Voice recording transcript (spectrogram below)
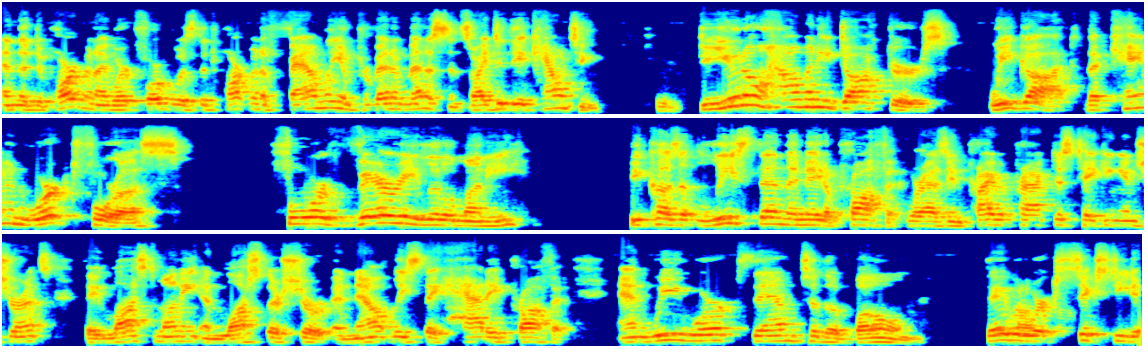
and the department I worked for was the Department of Family and Preventive Medicine. So I did the accounting. Mm-hmm. Do you know how many doctors we got that came and worked for us for very little money because at least then they made a profit. Whereas in private practice, taking insurance, they lost money and lost their shirt. And now at least they had a profit. And we worked them to the bone. They would work 60 to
